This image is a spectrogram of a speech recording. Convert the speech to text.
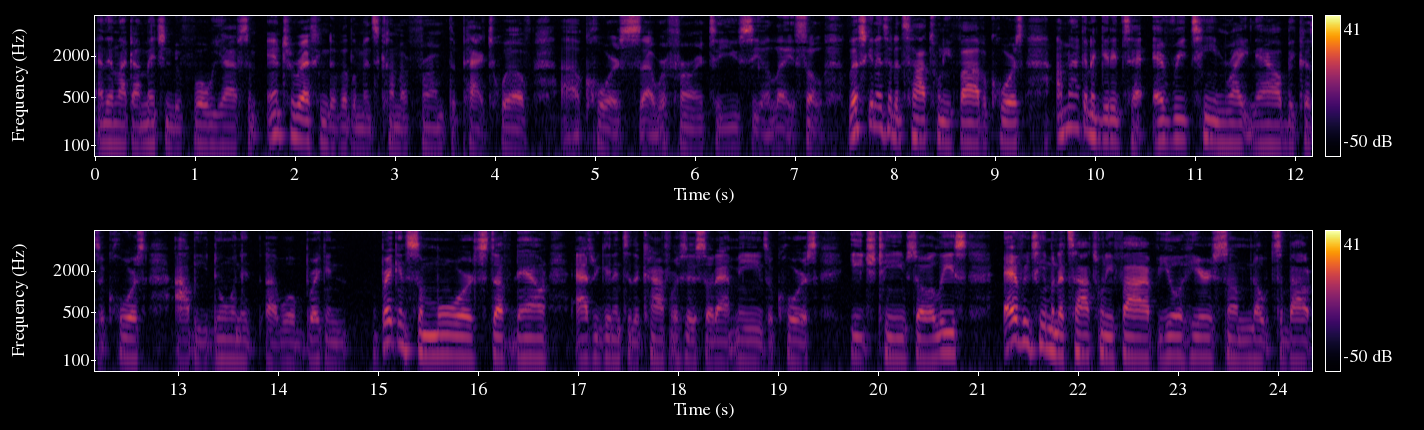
And then, like I mentioned before, we have some interesting developments coming from the Pac 12 uh, course, uh, referring to UCLA. So let's get into the top 25. Of course, I'm not going to get into every team right now because, of course, I'll be doing it, uh, well, breaking breaking some more stuff down as we get into the conferences. So that means, of course, each team. So at least every team in the top 25, you'll hear some notes about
